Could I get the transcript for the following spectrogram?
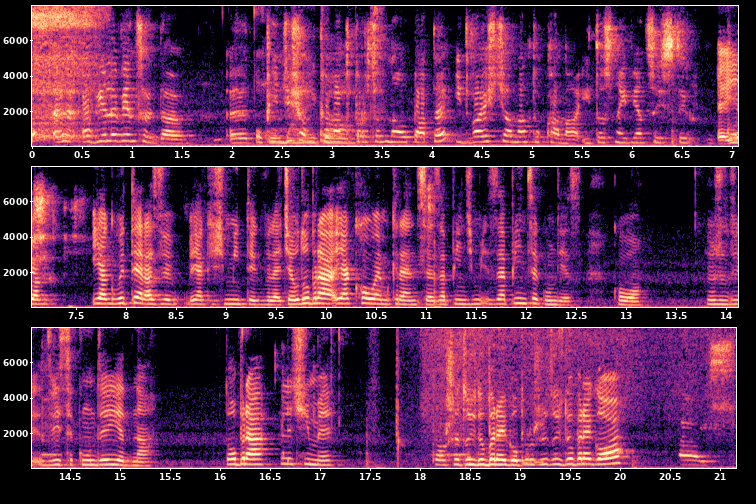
e, o wiele więcej dają. E, Oh 50 my ponad procent na łopatę i 20 na tukana i to jest najwięcej z tych Ej, jak, jakby teraz wy, jakiś mityk wyleciał. Dobra, ja kołem kręcę, za 5 za pięć sekund jest koło. Już 2 sekundy, jedna. Dobra, lecimy. Proszę coś dobrego, proszę coś dobrego. Ice.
